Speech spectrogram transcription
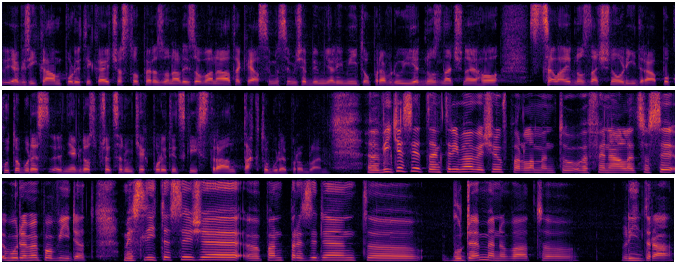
jak říkám, politika je často personalizovaná, tak já si myslím, že by měli mít opravdu jednoznačného, zcela jednoznačného lídra. Pokud to bude někdo z předsedů těch politických stran, tak to bude problém. Vítěz je ten, který má většinu v parlamentu ve finále, co si budeme povídat. Myslí Myslíte si, že eh, pan prezident eh, bude jmenovat eh, lídra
